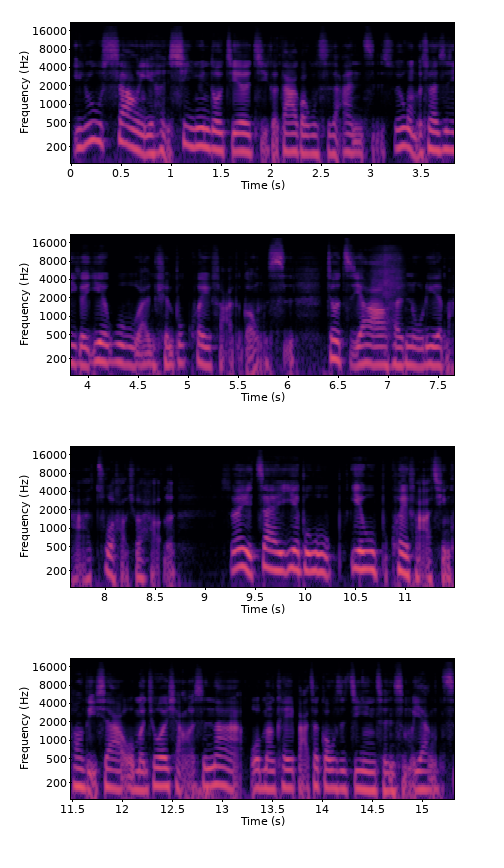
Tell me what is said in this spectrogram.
一路上也很幸运，都接了几个大公司的案子，所以我们算是一个业务完全不匮乏的公司，就只要很努力的把它做好就好了。所以在业务业务不匮乏的情况底下，我们就会想的是，那我们可以把这公司经营成什么样子？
